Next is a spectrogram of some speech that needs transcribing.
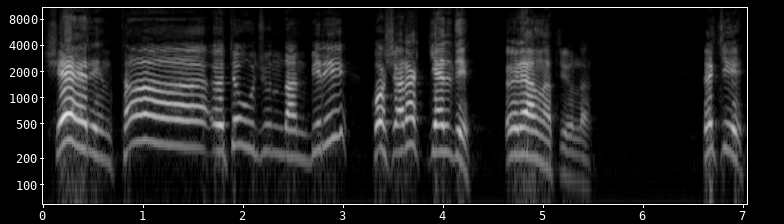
Şehrin ta öte ucundan biri koşarak geldi. Öyle anlatıyorlar. Peki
